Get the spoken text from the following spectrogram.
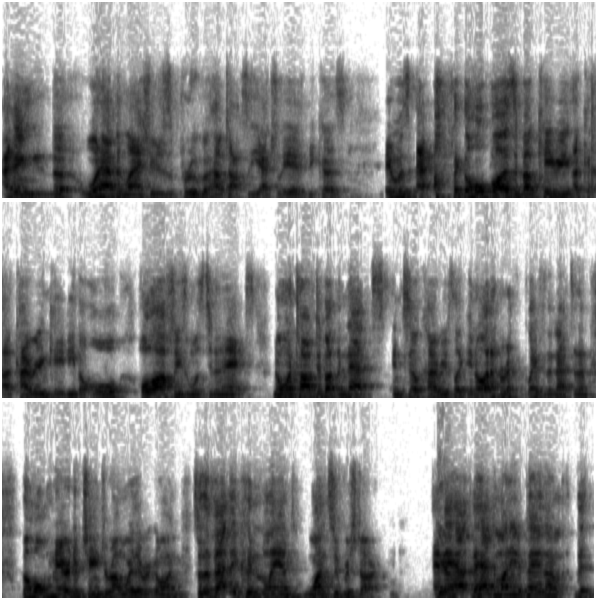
I think the what happened last year is a proof of how toxic he actually is because – it was like the whole buzz about Kyrie, uh, uh, Kyrie and KD. The whole whole offseason was to the Knicks. No one talked about the Nets until Kyrie's like, you know what, I'd rather play for the Nets. And then the whole narrative changed around where they were going. So the fact they couldn't land one superstar, and yeah. they had they had the money to pay them. The,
